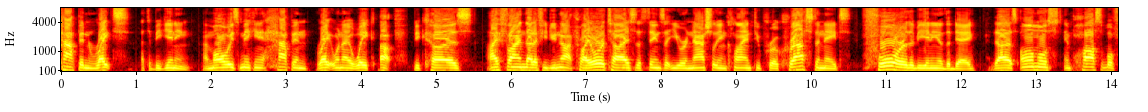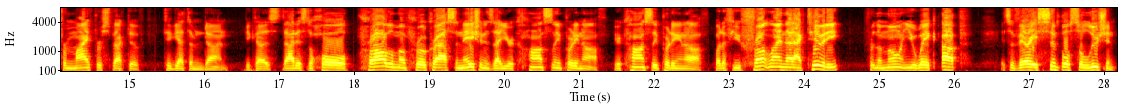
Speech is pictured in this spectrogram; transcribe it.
happen right at the beginning. I'm always making it happen right when I wake up because I find that if you do not prioritize the things that you are naturally inclined to procrastinate for the beginning of the day, that is almost impossible from my perspective to get them done. Because that is the whole problem of procrastination is that you're constantly putting off. You're constantly putting it off. But if you frontline that activity from the moment you wake up, it's a very simple solution.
